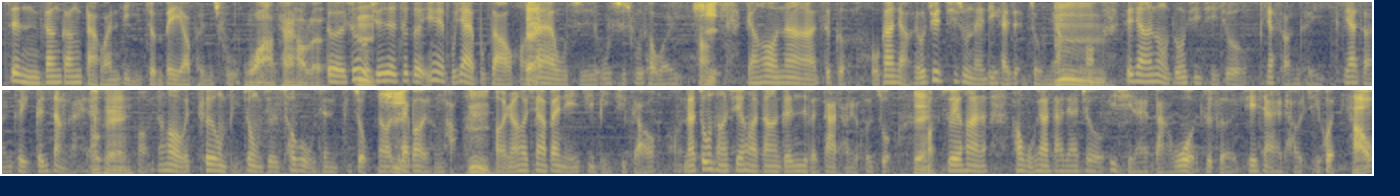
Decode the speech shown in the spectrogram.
正刚刚打完底，准备要喷出。哇，太好了。对，所以我觉得这个。因为股价也不高，大概五十五十出头而已。是，然后那这个我刚刚讲，我觉得技术能力还是很重要。嗯，再加上那种东西，其实就比较少人可以，比较少人可以跟上来。OK，好，然后车用比重就是超过五成的比重，然后财报也很好。嗯，好，然后下半年一季比一季高。好，那中长线的话，当然跟日本大厂有合作。对，所以的话呢，好股票大家就一起来把握这个接下来的好机会。好，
